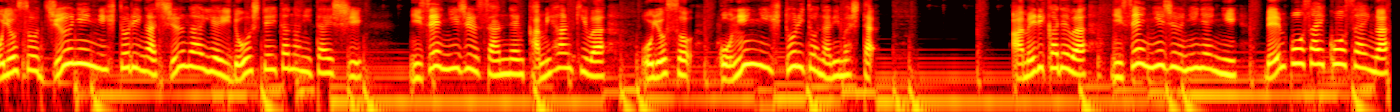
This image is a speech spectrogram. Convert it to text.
およそ10人に1人が州外へ移動していたのに対し2023年上半期はおよそ5人に1人となりました。アメリカでは2022年に連邦最高裁が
